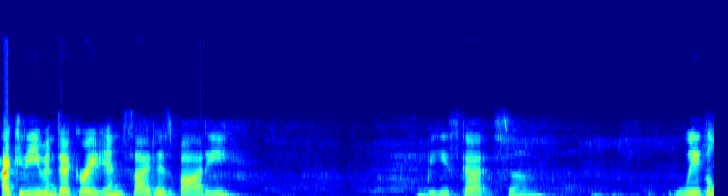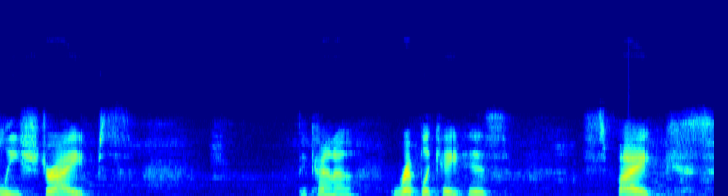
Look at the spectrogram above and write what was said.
I could even decorate inside his body. Maybe he's got some wiggly stripes. They kind of replicate his spikes.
